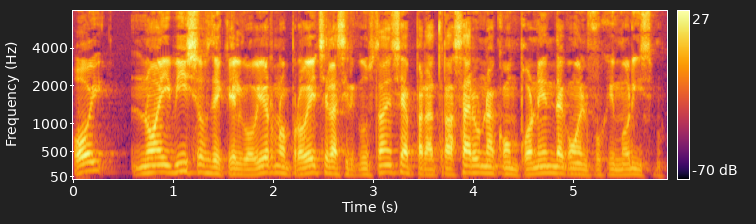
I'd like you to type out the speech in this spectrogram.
Hoy no hay visos de que el gobierno aproveche la circunstancia para trazar una componenda con el Fujimorismo.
